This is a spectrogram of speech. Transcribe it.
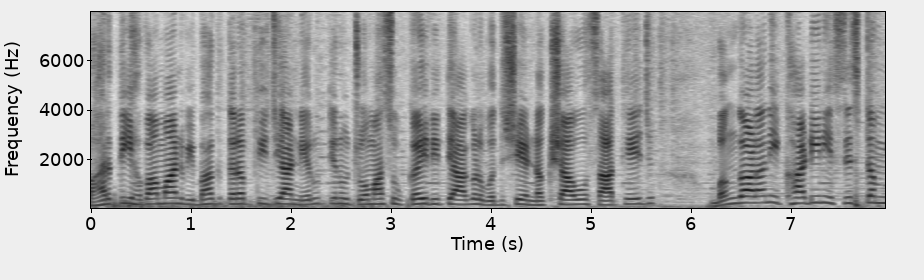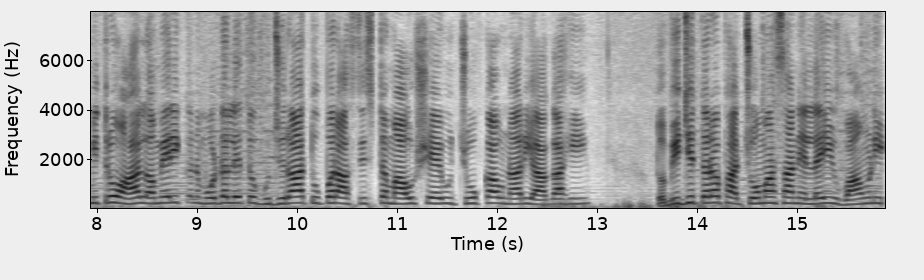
ભારતીય હવામાન વિભાગ તરફથી જે આ નૈઋત્યનું ચોમાસું કઈ રીતે આગળ વધશે, નકશાઓ સાથે જ બંગાળાની ખાડીની સિસ્ટમ મિત્રો, હાલ અમેરિકન મોડલે તો ગુજરાત ઉપર આ સિસ્ટમ આવશે એવું ચોંકાવનારી આગાહી. તો બીજી તરફ આ ચોમાસાને લઈ વાવણી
